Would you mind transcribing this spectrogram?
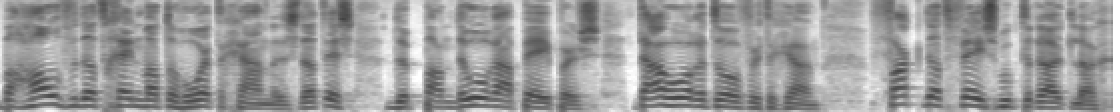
behalve datgene wat er hoort te gaan is. Dat is de Pandora Papers. Daar hoort het over te gaan. Fuck dat Facebook eruit lag.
